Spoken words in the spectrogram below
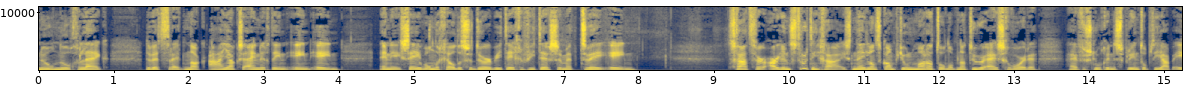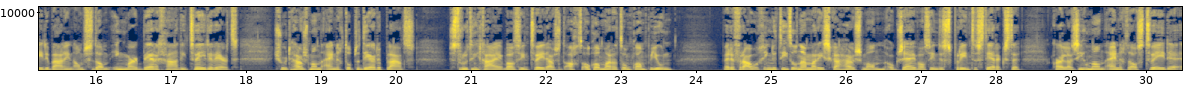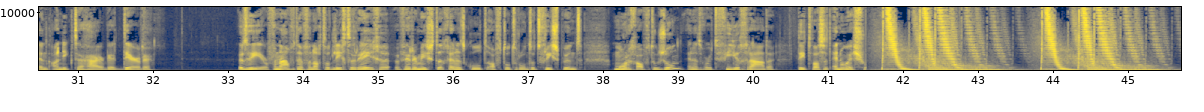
gelijk. De wedstrijd NAC-Ajax eindigde in 1-1. NEC won de Gelderse derby tegen Vitesse met 2-1. Schaatser Arjen Stroetinga is Nederlands kampioen marathon op natuurijs geworden. Hij versloeg in de sprint op de Jaap Edebaan in Amsterdam Ingmar Berga, die tweede werd. Sjoerd Huisman eindigde op de derde plaats. Stroetinga was in 2008 ook al marathonkampioen. Bij de vrouwen ging de titel naar Mariska Huisman. Ook zij was in de sprint de sterkste. Carla Zielman eindigde als tweede en Aniek ter Haar werd derde. Het weer. Vanavond en vannacht wat lichte regen, verder mistig en het koelt af tot rond het vriespunt. Morgen af en toe zon en het wordt 4 graden. Dit was het NOS Show.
